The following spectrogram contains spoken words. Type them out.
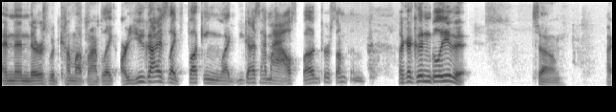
and then theirs would come up, and I'd be like, "Are you guys like fucking like you guys have my house bugged or something?" Like I couldn't believe it. So, I,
